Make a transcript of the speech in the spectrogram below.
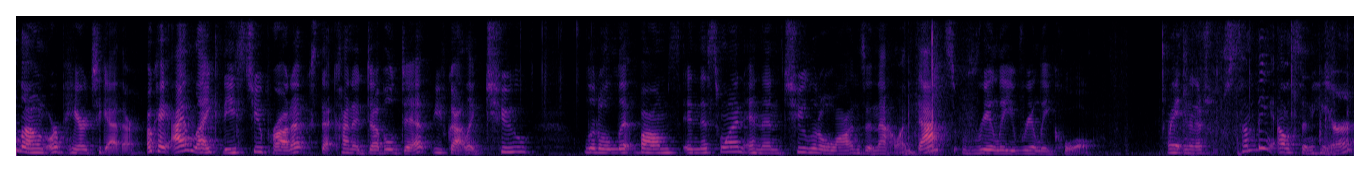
alone or paired together. Okay, I like these two products that kind of double dip. You've got like two little lip balms in this one and then two little wands in that one. That's really, really cool. All right, and then there's something else in here.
